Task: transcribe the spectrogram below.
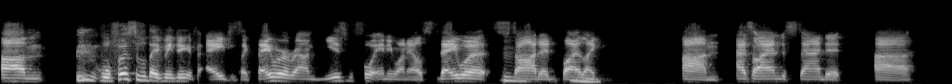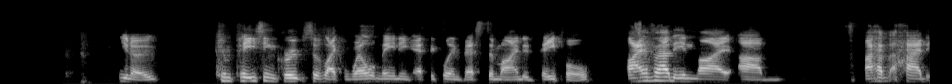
um, well, first of all, they've been doing it for ages. Like they were around years before anyone else. They were mm-hmm. started mm-hmm. by like, um, as I understand it, uh, you know, competing groups of like well-meaning, ethical, investor-minded people I have had in my um, I have had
